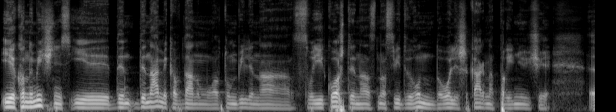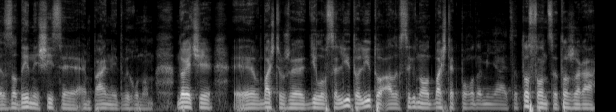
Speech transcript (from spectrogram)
і економічність, і динаміка в даному автомобілі на свої кошти, на, на свій двигун доволі шикарна, порівнюючи з 1,6 МПА двигуном. До речі, е, бачите, вже діло все літо, літо, але все одно, от бачите, як погода міняється. То сонце, то жара.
